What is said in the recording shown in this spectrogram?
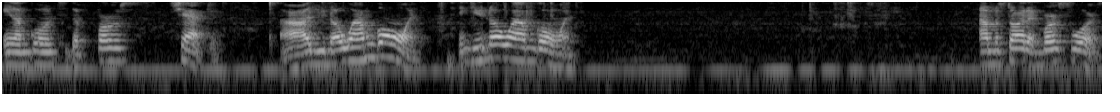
and I'm going to the first chapter. Uh, you know where I'm going. You know where I'm going. I'm going to start at verse 1.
